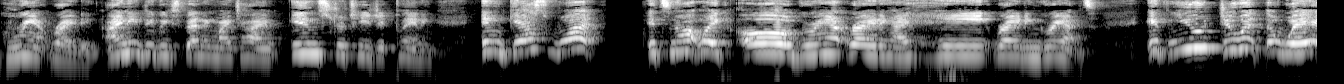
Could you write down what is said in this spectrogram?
grant writing. I need to be spending my time in strategic planning. And guess what? It's not like, oh, grant writing. I hate writing grants. If you do it the way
